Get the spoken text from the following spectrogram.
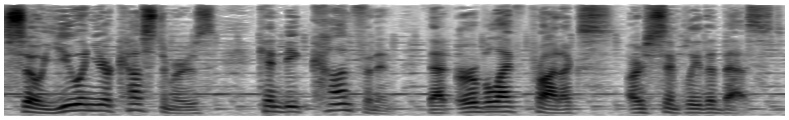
So you and your customers can be confident that Herbalife products are simply the best.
